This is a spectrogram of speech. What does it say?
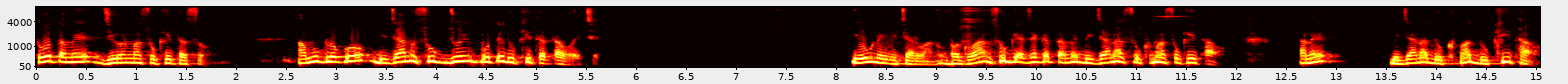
તો તમે જીવનમાં સુખી થશો. અમુક લોકો બીજાનું સુખ જોઈને પોતે દુઃખી થતા હોય છે. એવું નહીં વિચારવાનું. ભગવાન શું કહે છે કે તમે બીજાના સુખમાં સુખી થાઓ અને બીજાના દુઃખમાં દુઃખી થાઓ.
